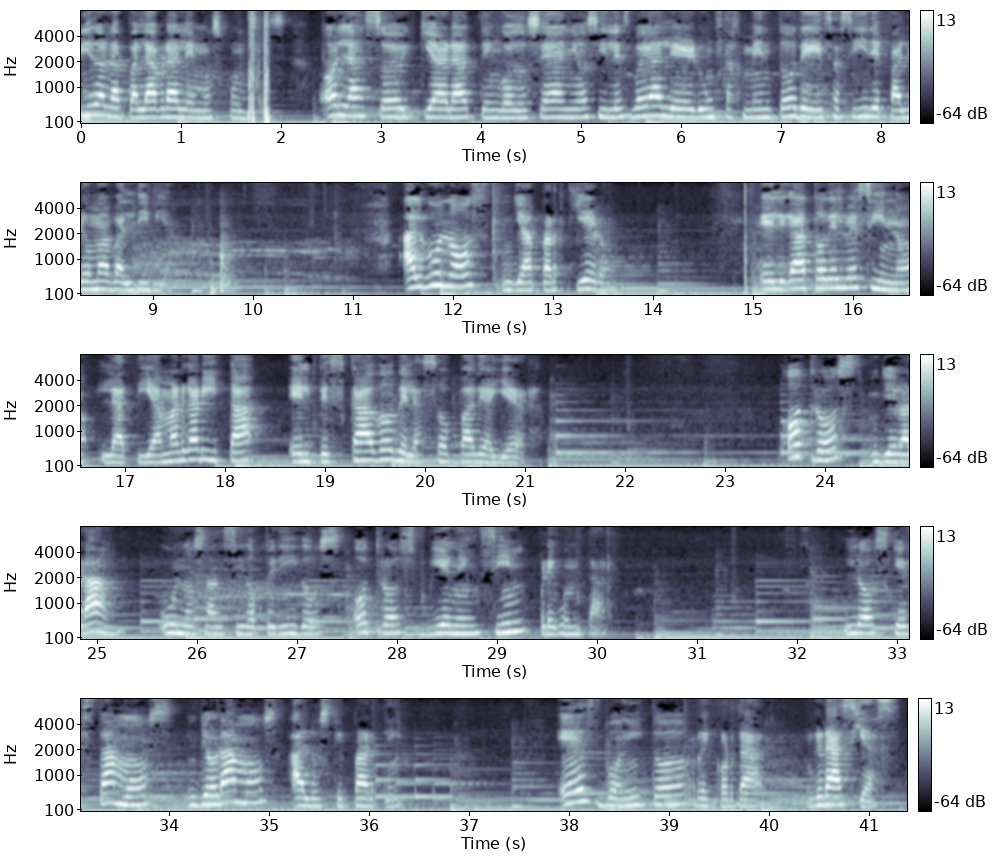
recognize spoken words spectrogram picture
Pido la palabra, leemos juntos. Hola, soy Kiara, tengo 12 años y les voy a leer un fragmento de Es así de Paloma Valdivia. Algunos ya partieron. El gato del vecino, la tía Margarita, el pescado de la sopa de ayer. Otros llegarán, unos han sido pedidos, otros vienen sin preguntar. Los que estamos lloramos a los que parten. Es bonito recordar. Gracias.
